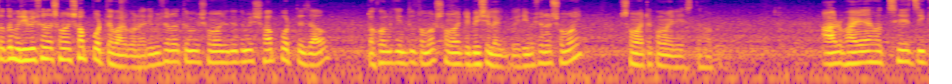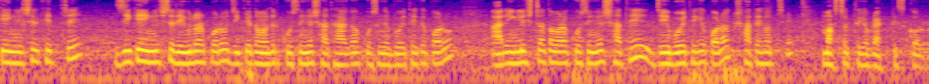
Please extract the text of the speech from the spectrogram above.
সো তুমি রিভিশনের সময় সব পড়তে পারবে না। রিভিশনের তুমি সময় যদি তুমি সব পড়তে যাও, তখন কিন্তু তোমার সময়টা বেশি লাগবে। রিভিশনের সময় সময়টা কমাই নিয়ে আসতে হবে। আর ভাইয়া হচ্ছে জিকে ইংলিশের ক্ষেত্রে জিকে ইংলিশটা রেগুলার পড়ো জিকে তোমাদের কোচিংয়ের সাথে আগাও কোচিংয়ের বই থেকে পড়ো। আর ইংলিশটা তোমরা কোচিংয়ের সাথে, যে বই থেকে পড়ো সাথে হচ্ছে মাস্টার থেকে প্র্যাকটিস করো।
